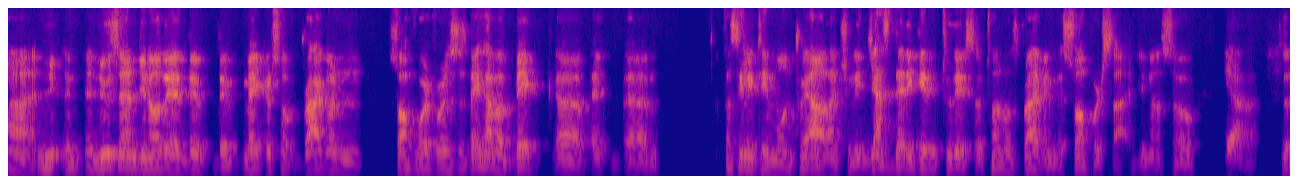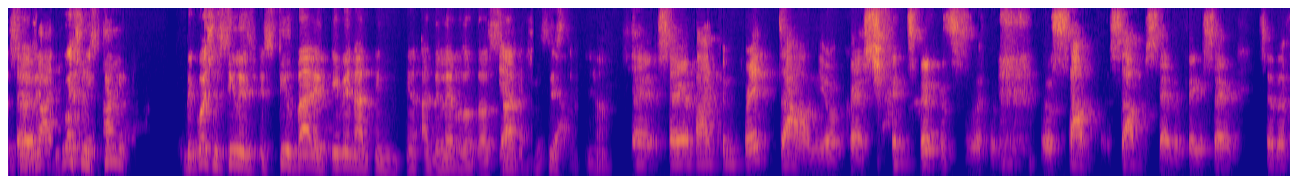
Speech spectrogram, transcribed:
uh, Nuance, you know, the, the, the makers of Dragon software, for instance, they have a big uh, um, facility in Montreal actually just dedicated to this autonomous driving, the software side, you know. So yeah. So, so, the I, question still the question still is, is still valid even at in, at the level of the yeah, system, yeah. you know. So, so if I can break down your question to a sub subset of things. So so the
